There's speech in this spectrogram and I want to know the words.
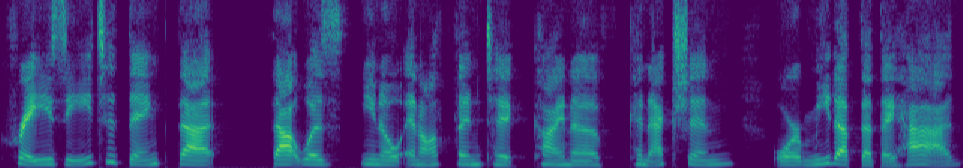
crazy to think that that was, you know, an authentic kind of connection or meetup that they had.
